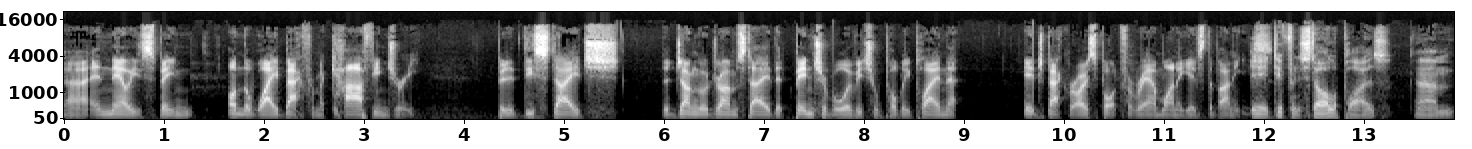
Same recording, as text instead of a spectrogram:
uh, and now he's been on the way back from a calf injury. But at this stage, the jungle drums say that Ben Trbojevic will probably play in that edge back row spot for round one against the Bunnies. Yeah, different style of players. Um,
